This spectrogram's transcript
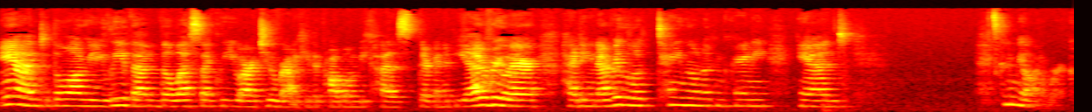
And the longer you leave them, the less likely you are to eradicate the problem because they're going to be everywhere, hiding in every little tiny little nook and cranny, and it's going to be a lot of work.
